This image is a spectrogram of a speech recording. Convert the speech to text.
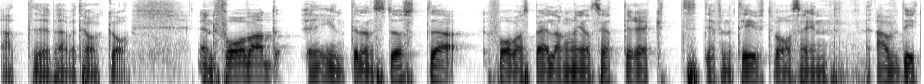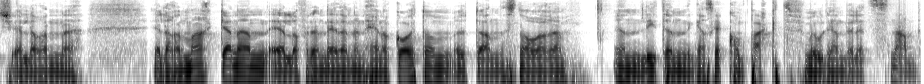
att värva till AIK. En forward inte den största forwardspelaren jag sett direkt. Definitivt vare sig en Avdic eller en, eller en Markkanen eller för den delen en Henok Goitom utan snarare en liten ganska kompakt, förmodligen väldigt snabb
